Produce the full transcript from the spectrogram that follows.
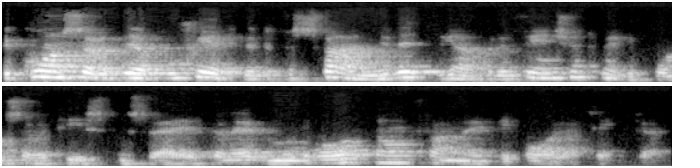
Det konservativa projektet försvann ju lite grann, för det finns ju inte mycket konservatism i Sverige, utan även Moderaterna omfamnar det liberala tänkandet.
